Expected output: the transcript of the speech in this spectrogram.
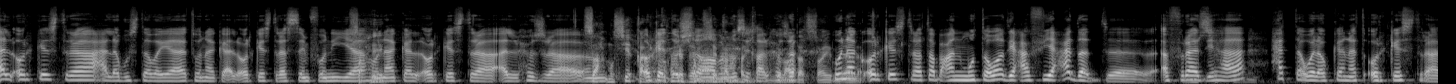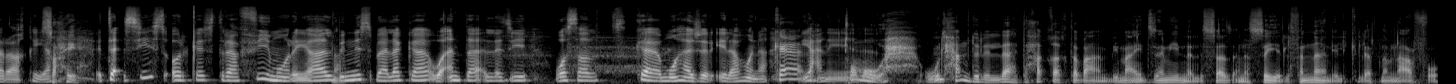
الأوركسترا على مستويات هناك الأوركسترا السيمفونية صحيح. هناك الأوركسترا الحجرة صح موسيقى أوركسترا الشام الموسيقى الحجرة. هناك أوركسترا طبعا متواضعة في عدد أفرادها حتى ولو كانت أوركسترا راقية. صحيح. تأسيس أوركسترا في مونريال نعم. بالنسبة لك وأنت الذي وصلت كمهاجر إلى هنا. كان يعني طموح والحمد لله تحقق طبعا بمعية زميلنا الأستاذ أنس السيد الفنان اللي كلاتنا بنعرفه.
